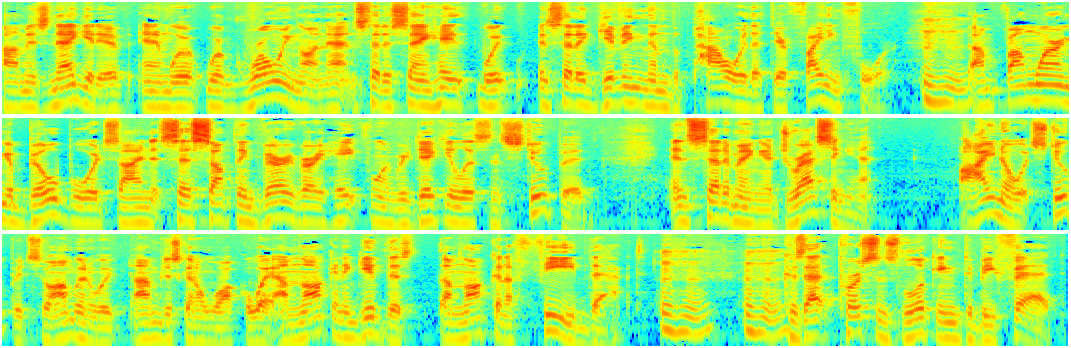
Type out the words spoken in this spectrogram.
um, is negative, and we're, we're growing on that instead of saying, hey, we, instead of giving them the power that they're fighting for. Um, if I'm wearing a billboard sign that says something very, very hateful and ridiculous and stupid, instead of being addressing it, I know it's stupid, so I'm going to. I'm just going to walk away. I'm not going to give this. I'm not going to feed that because that person's looking to be fed.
